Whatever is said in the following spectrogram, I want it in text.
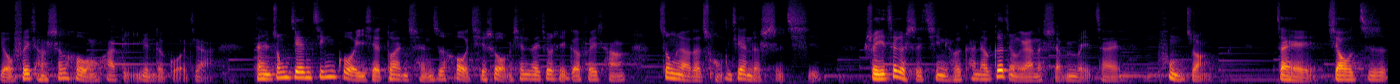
有非常深厚文化底蕴的国家。但是中间经过一些断层之后，其实我们现在就是一个非常重要的重建的时期。所以这个时期你会看到各种各样的审美在碰撞，在交织，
